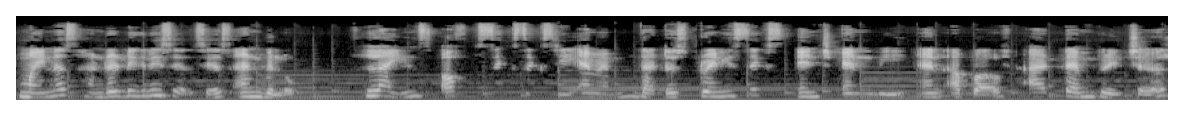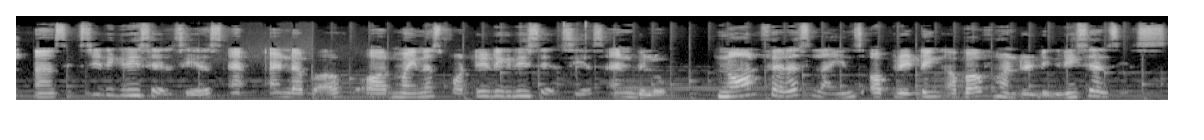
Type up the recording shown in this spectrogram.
minus 100 degrees Celsius and below. Lines of 660 mm that is 26 inch NB and above at temperature uh, 60 degrees Celsius and above or minus 40 degrees Celsius and below. Non-ferrous lines operating above 100 degrees Celsius.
